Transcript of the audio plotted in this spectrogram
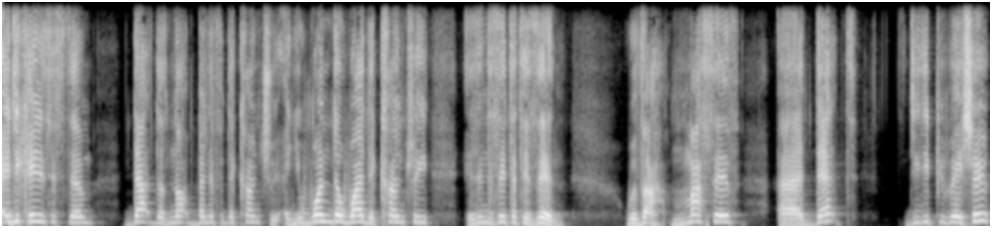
education system that does not benefit the country. And you wonder why the country is in the state that it's in, with a massive uh, debt GDP ratio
